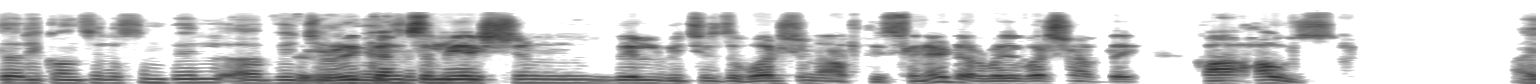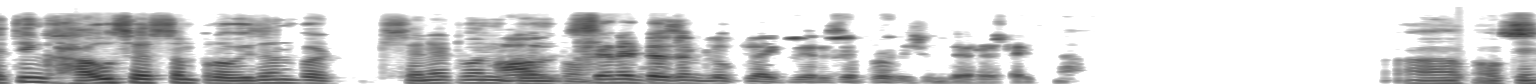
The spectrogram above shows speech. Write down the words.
the reconciliation bill, uh, which reconciliation bill, which is the version of the Senate or the version of the House? I think House has some provision, but Senate one Uh. Senate doesn't look like there is a provision there right now. Uh, okay.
